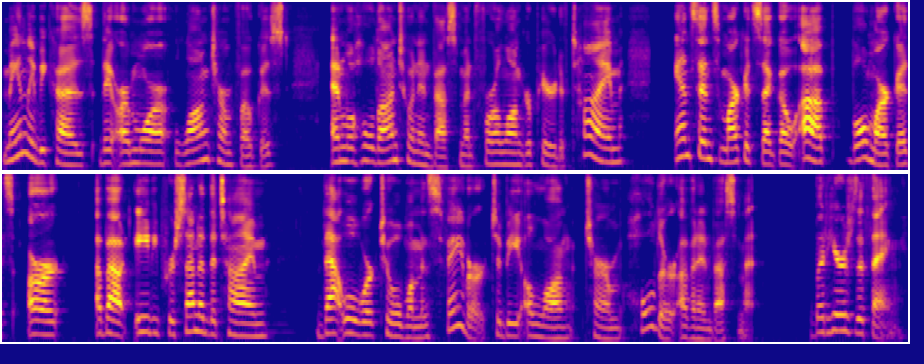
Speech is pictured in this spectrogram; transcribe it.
mainly because they are more long term focused and will hold on to an investment for a longer period of time. And since markets that go up, bull markets, are about 80% of the time, that will work to a woman's favor to be a long term holder of an investment. But here's the thing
